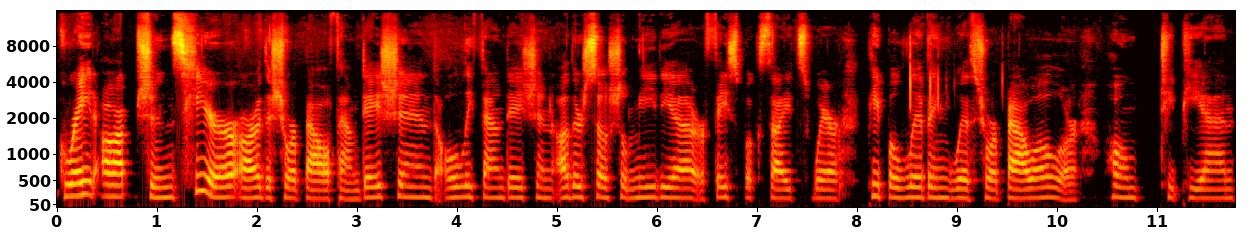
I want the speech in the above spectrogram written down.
great options here are the Short Bowel Foundation, the Oley Foundation, other social media or Facebook sites where people living with short bowel or home TPN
